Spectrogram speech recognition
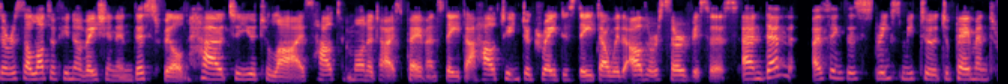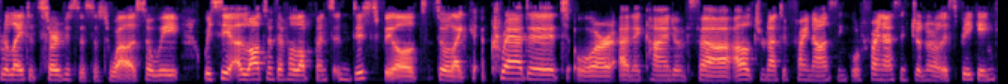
there is a lot of innovation in this field. How to utilize, how to monetize payments data, how to integrate this data with other services, and then I think this brings me to, to payment related services as well. So we, we see a lot of developments in this field. So like credit or any kind of uh, alternative financing or financing generally speaking,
